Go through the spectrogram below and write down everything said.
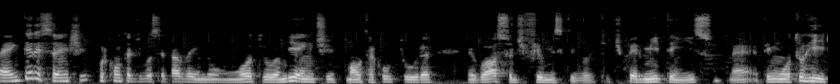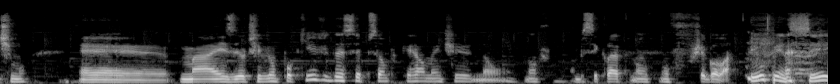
é interessante por conta de você estar vendo um outro ambiente, uma outra cultura. Eu gosto de filmes que, que te permitem isso, né? Tem um outro ritmo. É, mas eu tive um pouquinho de decepção porque realmente não, não a bicicleta não, não chegou lá. Eu pensei.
